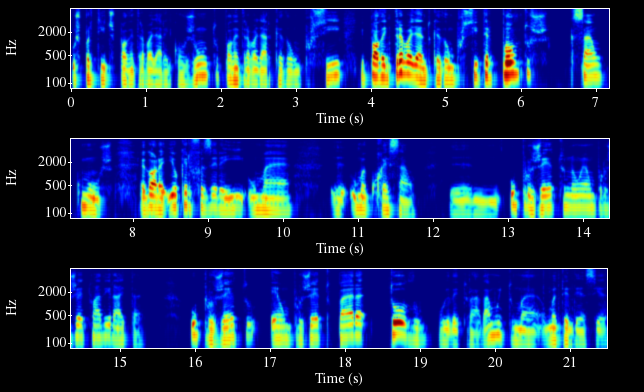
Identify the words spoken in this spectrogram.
os partidos podem trabalhar em conjunto, podem trabalhar cada um por si e podem, trabalhando cada um por si, ter pontos que são comuns. Agora, eu quero fazer aí uma, uh, uma correção. Uh, o projeto não é um projeto à direita o projeto é um projeto para todo o eleitorado. Há muito uma, uma tendência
